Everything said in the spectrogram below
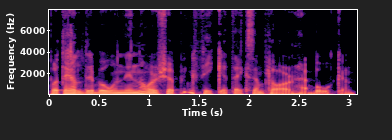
på ett äldreboende i Norrköping fick ett exemplar av den här boken.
